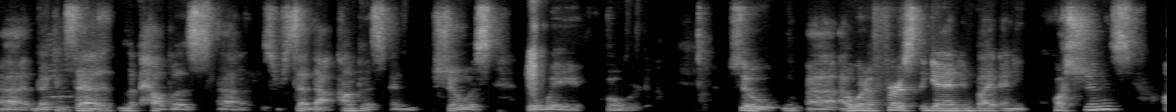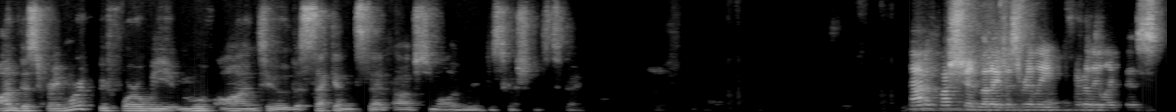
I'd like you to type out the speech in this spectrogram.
uh, that can set, help us uh, set that compass and show us the way forward. So uh, I want to first again invite any questions on this framework before we move on to the second set of small group discussions today. Not a question, but I just really, I really like this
